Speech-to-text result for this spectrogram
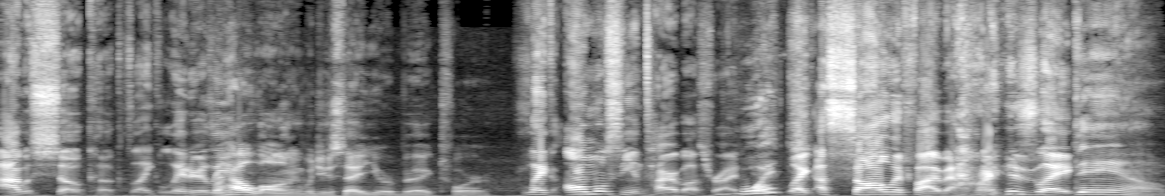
I was so cooked. Like literally, For how long would you say you were baked for? like almost the entire bus ride. What? Like a solid five hours. like Damn.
